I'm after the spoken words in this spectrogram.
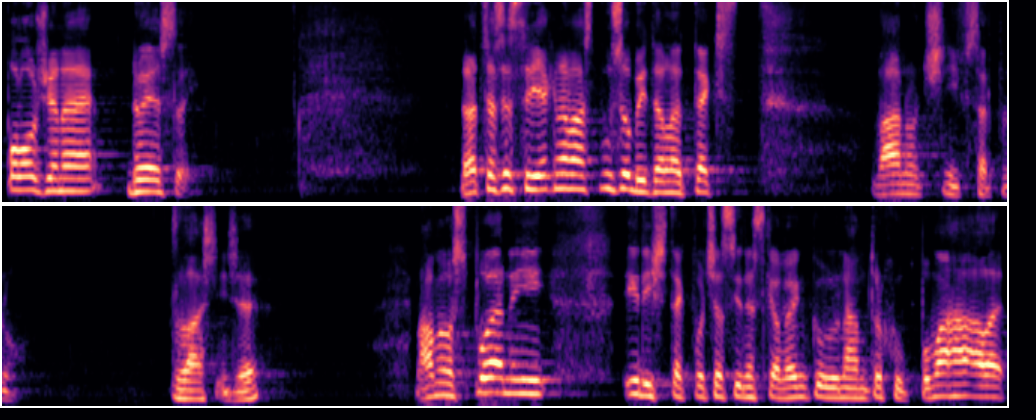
položené do jesli. Bratře sestry, jak na vás působí tenhle text vánoční v srpnu? Zvláštní, že? Máme ho spojený, i když tak počasí dneska venku nám trochu pomáhá, ale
